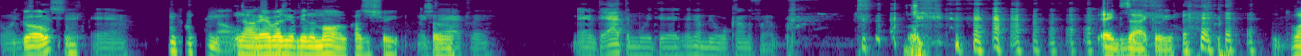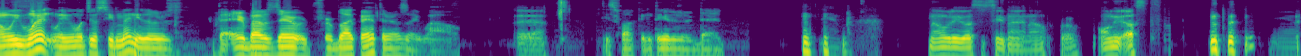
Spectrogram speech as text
go into Go? that? Yeah, No. No, everybody's gonna be in the mall across the street. So exactly. Man, if they're at the movie theater, they're gonna be Wakanda forever. exactly. When we went, when we went to see many, there was that everybody was there for Black Panther. I was like, wow, Yeah. these fucking theaters are dead. Nobody wants to see that now, bro. Only us. yeah.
